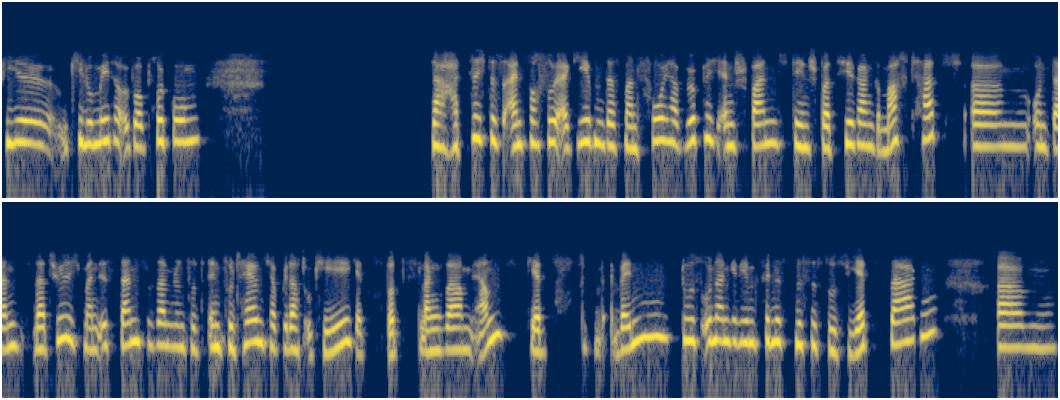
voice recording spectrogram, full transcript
viel Kilometer Überbrückung da hat sich das einfach so ergeben, dass man vorher wirklich entspannt den Spaziergang gemacht hat ähm, und dann natürlich, man ist dann zusammen ins, ins Hotel und ich habe gedacht, okay, jetzt wird es langsam ernst. Jetzt, wenn du es unangenehm findest, müsstest du es jetzt sagen. Ähm,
